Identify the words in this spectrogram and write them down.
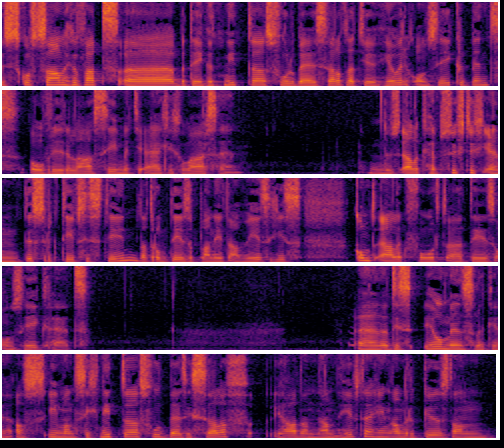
Dus kort samengevat uh, betekent niet thuis voelen bij jezelf dat je heel erg onzeker bent over je relatie met je eigen gewaarzijn. Dus elk hebzuchtig en destructief systeem dat er op deze planeet aanwezig is, komt eigenlijk voort uit deze onzekerheid. En het is heel menselijk. Hè? Als iemand zich niet thuis voelt bij zichzelf, ja, dan, dan heeft hij geen andere keus dan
